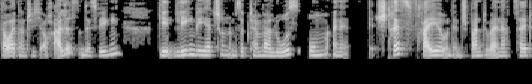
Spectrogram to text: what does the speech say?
dauert natürlich auch alles und deswegen legen wir jetzt schon im September los, um eine stressfreie und entspannte Weihnachtszeit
